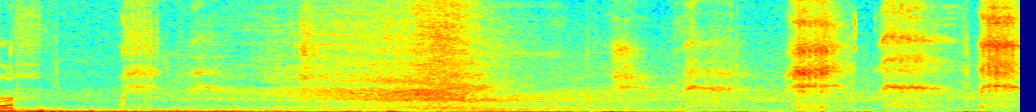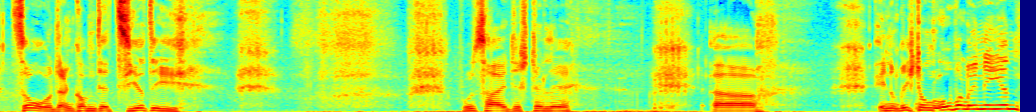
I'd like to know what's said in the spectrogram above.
Rüber. So, dann kommt jetzt hier die Bushaltestelle äh, in Richtung Oberlinien.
